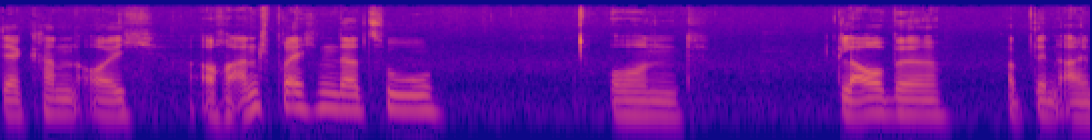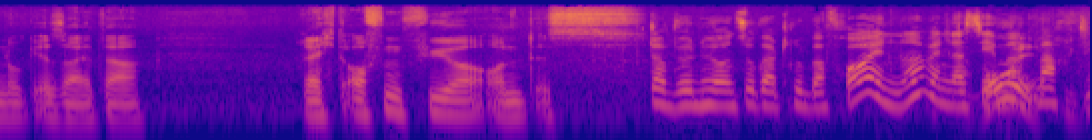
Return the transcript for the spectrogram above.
der kann euch auch ansprechen dazu. Und glaube, habe den Eindruck, ihr seid da recht offen für und ist. Da würden wir uns sogar drüber freuen, ne, wenn das Jawohl. jemand macht.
